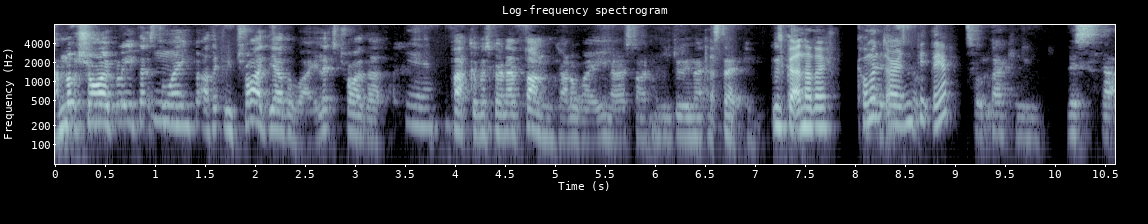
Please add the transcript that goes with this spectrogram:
I'm not sure I believe that's the way, but I think we've tried the other way. Let's try the Yeah. fuck, I'm just going to have fun kind of way. You know, it's like we're doing that instead. We've got another comment Yeah, or just input there? Sort of backing this that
